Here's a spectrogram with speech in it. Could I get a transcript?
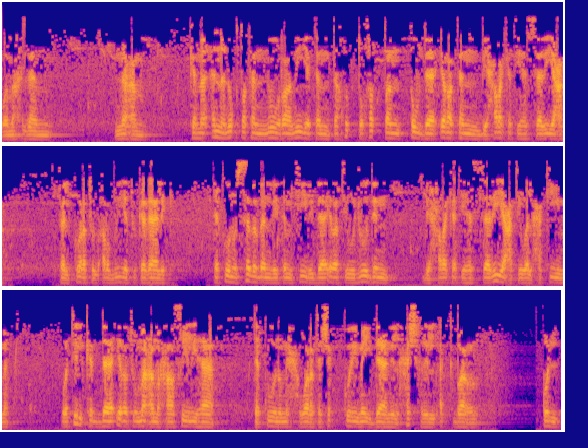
ومخزن. نعم كما أن نقطة نورانية تخط خطا أو دائرة بحركتها السريعة فالكرة الأرضية كذلك تكون سببا لتمثيل دائرة وجود بحركتها السريعة والحكيمة وتلك الدائرة مع محاصيلها تكون محور تشكل ميدان الحشر الأكبر. قل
